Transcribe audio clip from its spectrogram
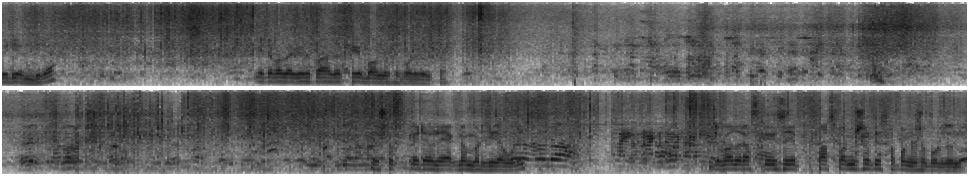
মিডিয়াম জিরা। এটা বাজার গেছে পাঁচ হাজার থেকে বাউন্নশো পর্যন্ত। এটা হলো এক নম্বর জিরা মরিচ। এটা বাজার আজকে গেছে পাঁচপান্নশো থেকে ছাপ্পান্নশো পর্যন্ত।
